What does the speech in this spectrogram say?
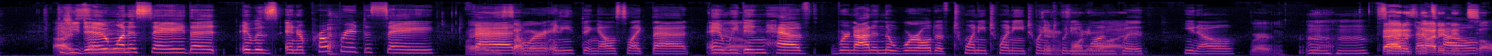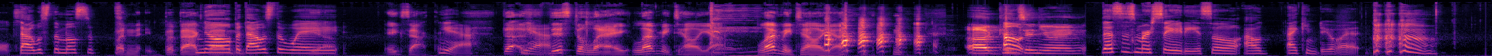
Ah, because you didn't want to say that it was inappropriate to say Well, fat someone or was- anything else like that and we didn't have we're not in the world of 2020 2021 2021. with you know Where, hmm Fat so is that's not an insult. that was the most but but back no then, but that was the way exactly. yeah The- yeah. This delay, let me tell you, let me tell you. Uh, Oh. continuing. this is mercedes so i'll i can do it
